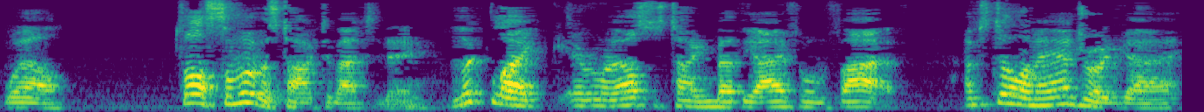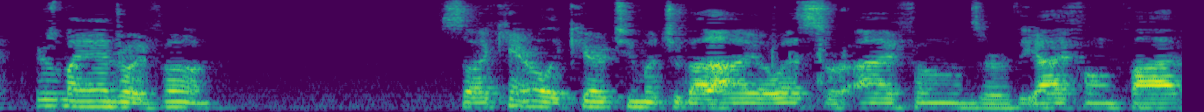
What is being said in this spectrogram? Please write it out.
Well, it's all some of us talked about today. It looked like everyone else was talking about the iPhone 5. I'm still an Android guy. Here's my Android phone. So I can't really care too much about iOS or iPhones or the iPhone 5.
